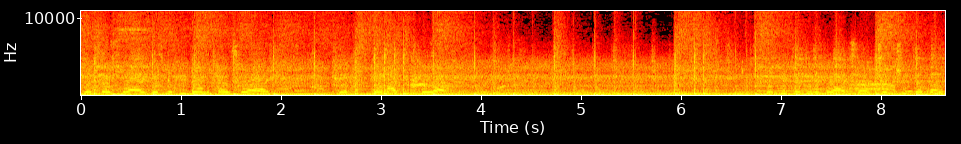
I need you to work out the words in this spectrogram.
Get those flags. Let's get people on the first flag. Get, get. 50 50 the not 50 50 the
